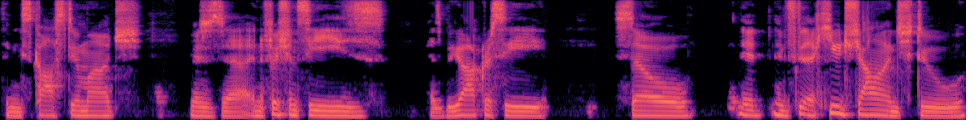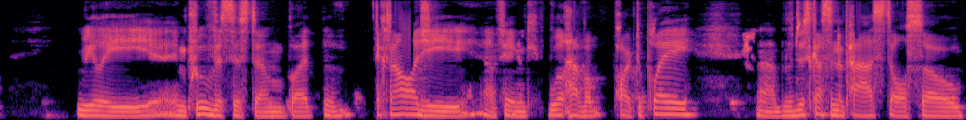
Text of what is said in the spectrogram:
things cost too much. There's uh, inefficiencies, there's bureaucracy. So it, it's a huge challenge to really improve the system, but technology, I think, will have a part to play. Uh, we've discussed in the past also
